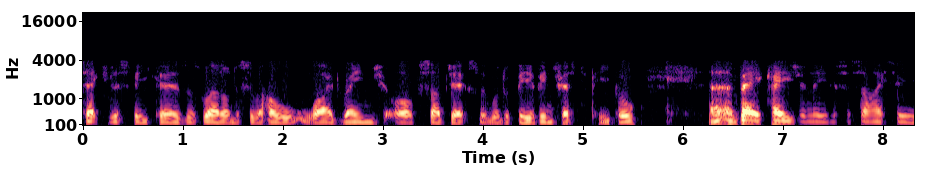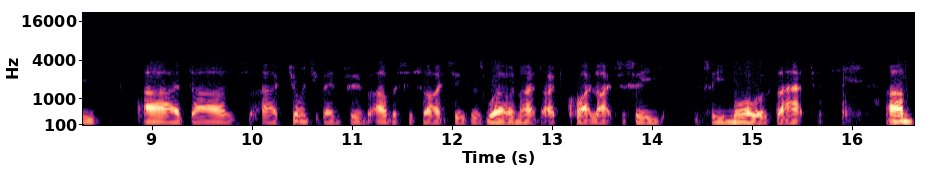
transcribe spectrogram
secular speakers as well on a sort of whole wide range of subjects that would be of interest to people. Uh, and very occasionally, the society uh, does uh, joint events with other societies as well, and I'd, I'd quite like to see see more of that. Um,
